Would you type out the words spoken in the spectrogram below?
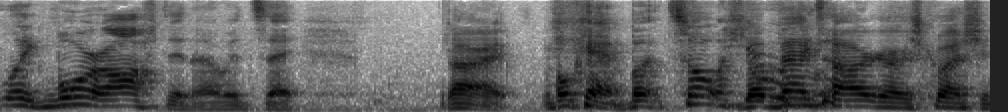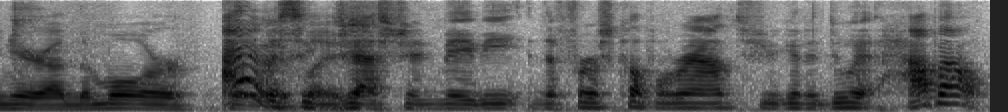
like more often, I would say. All right. Okay, but so here But back to Argar's question here on the more. I have a suggestion. Maybe in the first couple rounds, if you're going to do it, how about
